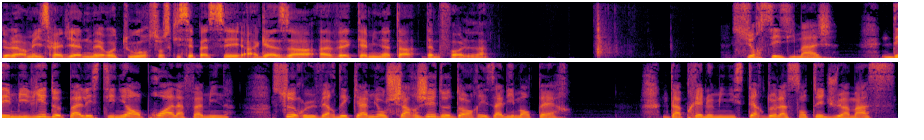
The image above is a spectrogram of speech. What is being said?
de l'armée israélienne. Mais retour sur ce qui s'est passé à Gaza avec Aminata Demfol. Sur ces images, des milliers de Palestiniens en proie à la famine se ruent vers des camions chargés de denrées alimentaires. D'après le ministère de la Santé du Hamas,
